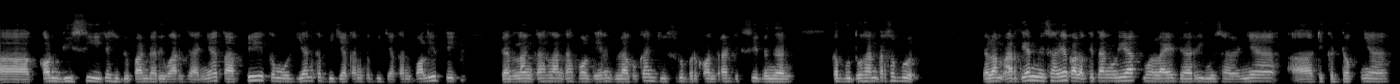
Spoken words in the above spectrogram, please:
uh, kondisi kehidupan dari warganya, tapi kemudian kebijakan-kebijakan politik dan langkah-langkah politik yang dilakukan justru berkontradiksi dengan kebutuhan tersebut. Dalam artian misalnya kalau kita melihat mulai dari misalnya uh, digedoknya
